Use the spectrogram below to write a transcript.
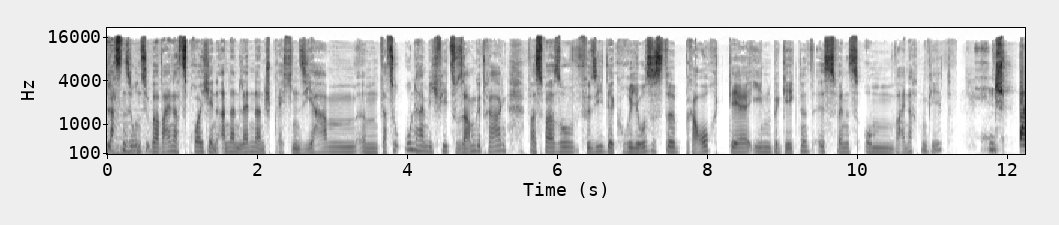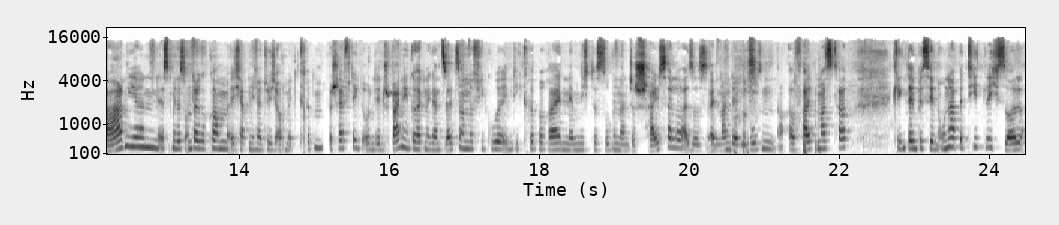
Lassen Sie uns über Weihnachtsbräuche in anderen Ländern sprechen. Sie haben ähm, dazu unheimlich viel zusammengetragen. Was war so für Sie der kurioseste Brauch, der Ihnen begegnet ist, wenn es um Weihnachten geht? In Spanien ist mir das untergekommen. Ich habe mich natürlich auch mit Krippen beschäftigt und in Spanien gehört eine ganz seltsame Figur in die Krippe rein, nämlich das sogenannte Scheißerle. Also es ist ein Mann, der die Hosen auf Halbmast hat. Klingt ein bisschen unappetitlich, soll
